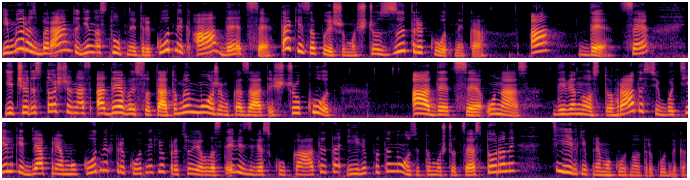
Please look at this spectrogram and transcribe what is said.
І ми розбираємо тоді наступний трикутник АДЦ. Так і запишемо, що з трикутника АДЦ І через те, що в нас АД висота, то ми можемо казати, що кут АДЦ у нас 90 градусів, бо тільки для прямокутних трикутників працює властивість зв'язку катета і гіпотенузи, тому що це сторони тільки прямокутного трикутника.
